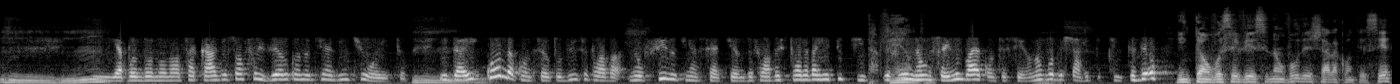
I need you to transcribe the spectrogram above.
Uhum. E abandonou nossa casa, eu só fui vê-lo quando eu tinha 28. Uhum. E daí, quando aconteceu tudo isso, eu falava, meu filho tinha 7 anos, eu falava, a história vai repetir. Tá eu falei, não, isso aí não vai acontecer, eu não vou deixar repetir, entendeu? Então, você vê, se não vou deixar acontecer,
